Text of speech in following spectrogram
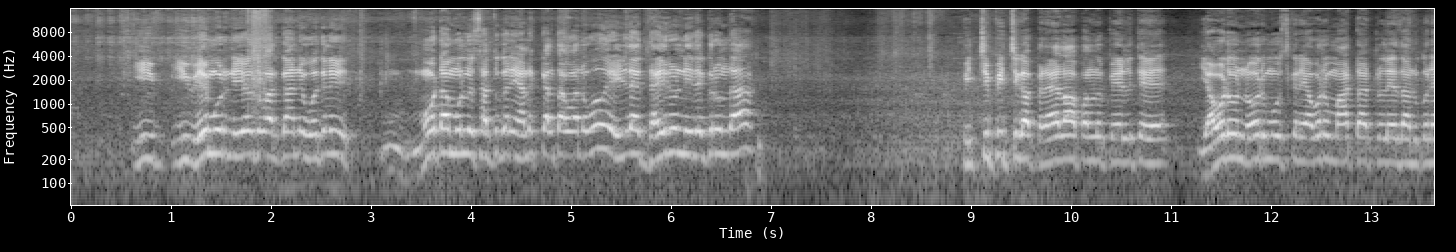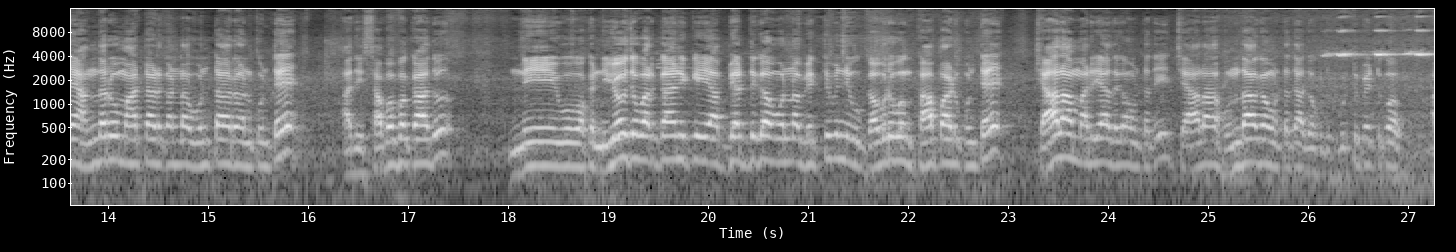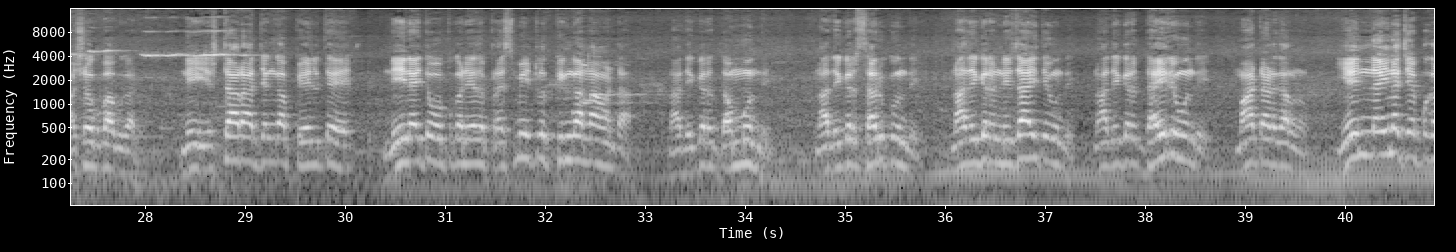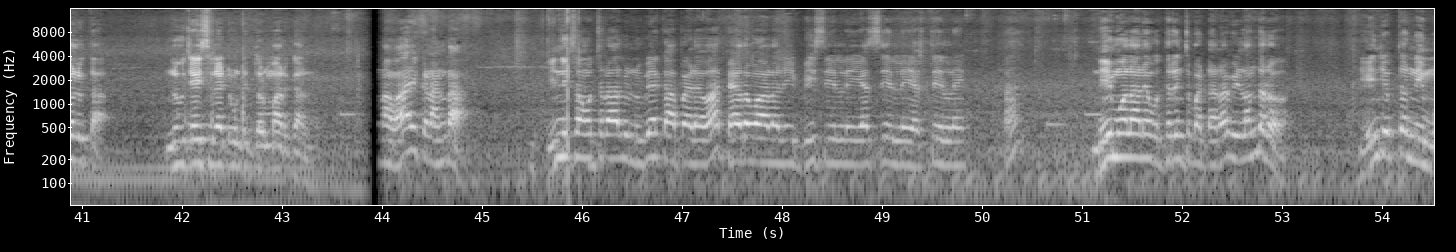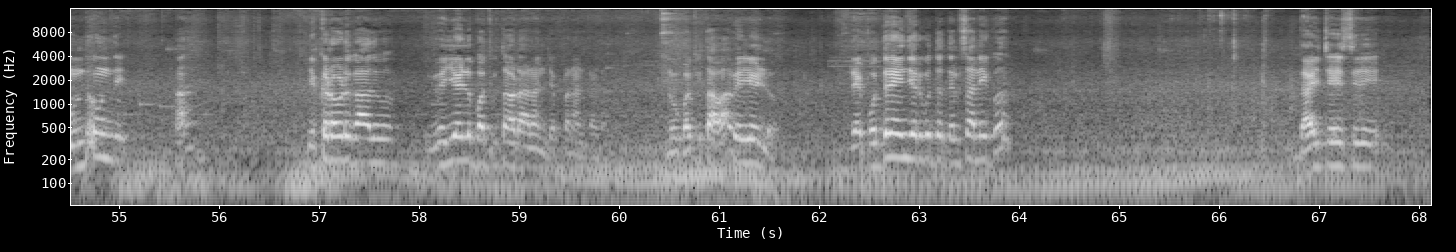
ఈ ఈ వేమూరు నియోజకవర్గాన్ని వదిలి మూటాముళ్ళు సర్దుకొని వెనక్కి వెళ్తావా నువ్వు? వెళ్ళే ధైర్యం నీ దగ్గర ఉందా? పిచ్చి పిచ్చిగా ప్రేలాపనలు పేలితే ఎవడు నోరు మూసుకుని ఎవరు మాట్లాడట్లేదు అనుకునే అందరూ మాట్లాడకుండా ఉంటారు అనుకుంటే అది సబబు కాదు. నీవు ఒక నియోజకవర్గానికి అభ్యర్థిగా ఉన్న వ్యక్తివి నువ్వు గౌరవం కాపాడుకుంటే చాలా మర్యాదగా ఉంటుంది చాలా హుందాగా ఉంటుంది. అది ఒకటి గుర్తుపెట్టుకో అశోక్ బాబు గారు. నీ ఇష్టారాజ్యంగా పేలితే నేనైతే ఒప్పుకునేది ప్రెస్ మీట్లు కింగ్ అన్నావంట. నా దగ్గర దమ్ముంది నా దగ్గర సరుకు ఉంది. నా దగ్గర నిజాయితీ ఉంది. నా దగ్గర ధైర్యం ఉంది. మాట్లాడగలను. ఎన్నైనా చెప్పగలుగుతా. నువ్వు చేసినటువంటి దుర్మార్గాలను. ఉన్నావా? ఇక్కడ అండా. ఇన్ని సంవత్సరాలు నువ్వే కాపాడావా? పేదవాళ్ళని బీసీలని ఎస్సీలని ఎస్టీలని? నీ మూలానే ఉద్ధరించబడ్డారా వీళ్ళందరూ? ఏం చెప్తారు? నీ ముందు ఉంది. ఇక్కడోడు కాదు. వెయ్యేళ్ళు బతుకుతాడా అని చెప్పని అంటాడు నువ్వు బతుకుతావా వెయ్యేళ్ళు? రేపు పొద్దున ఏం జరుగుద్దో తెలుసా నీకు? దయచేసి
